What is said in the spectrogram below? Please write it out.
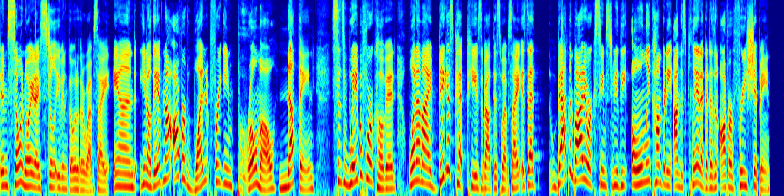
am so annoyed I still even go to their website. And, you know, they have not offered one freaking promo, nothing, since way before COVID. One of my biggest pet peeves about this website is that Bath and Body Works seems to be the only company on this planet that doesn't offer free shipping.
